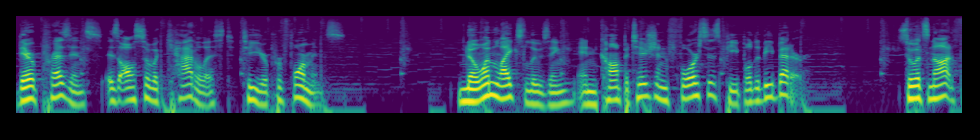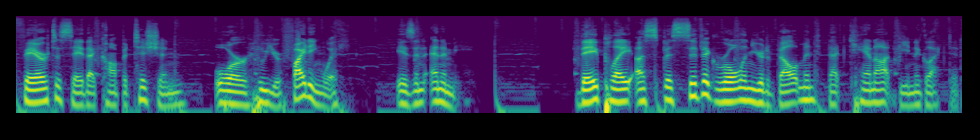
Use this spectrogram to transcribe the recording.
their presence is also a catalyst to your performance. No one likes losing, and competition forces people to be better. So it's not fair to say that competition, or who you're fighting with, is an enemy. They play a specific role in your development that cannot be neglected.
